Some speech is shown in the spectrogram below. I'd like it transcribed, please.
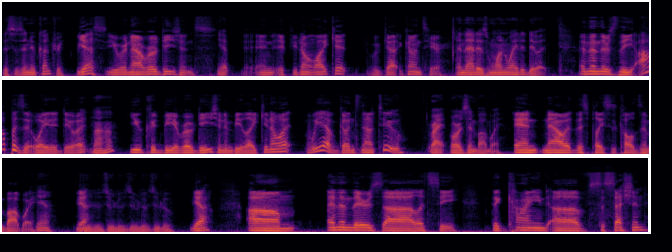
"This is a new country." Yes, you are now Rhodesians. Yep. And if you don't like it, we've got guns here. And that is one way to do it. And then there's the opposite way to do it. Uh huh. You could be a Rhodesian and be like, you know what? We have guns now too. Right. Or Zimbabwe. And now this place is called Zimbabwe. Yeah. Yeah. Zulu, Zulu, Zulu, Zulu. Yeah. Um, and then there's, uh, let's see, the kind of secession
